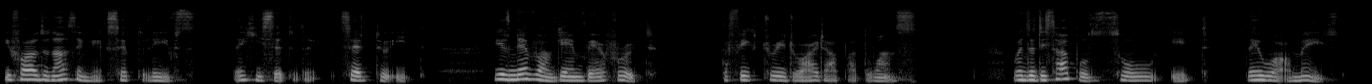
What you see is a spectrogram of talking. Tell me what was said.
he found nothing except leaves. Then he said to, the, said to it, You'll never again bear fruit. The fig tree dried up at once. When the disciples saw it, they were amazed.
